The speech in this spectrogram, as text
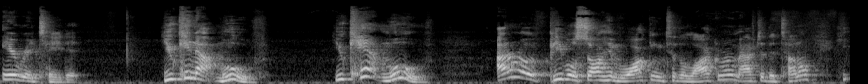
irritate it you cannot move. You can't move. I don't know if people saw him walking to the locker room after the tunnel. He,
